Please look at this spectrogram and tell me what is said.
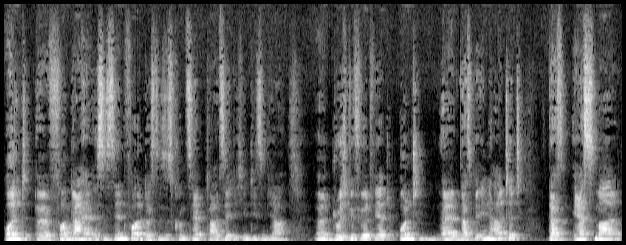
Und äh, von daher ist es sinnvoll, dass dieses Konzept tatsächlich in diesem Jahr durchgeführt wird und äh, das beinhaltet, dass erstmal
